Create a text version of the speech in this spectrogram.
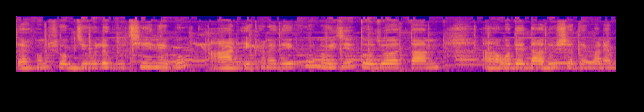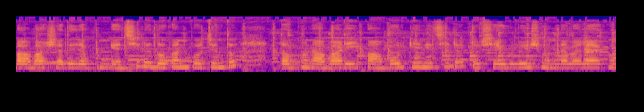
তো এখন সবজিগুলো গুছিয়ে নেব। আর এখানে দেখুন ওই যে তোজো আর তান ওদের দাদুর সাথে মানে বাবার সাথে যখন গেছিল দোকান পর্যন্ত, তখন আবার এই পাঁপড় কিনেছিল। তো সেগুলোই সন্ধ্যাবেলা এখন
